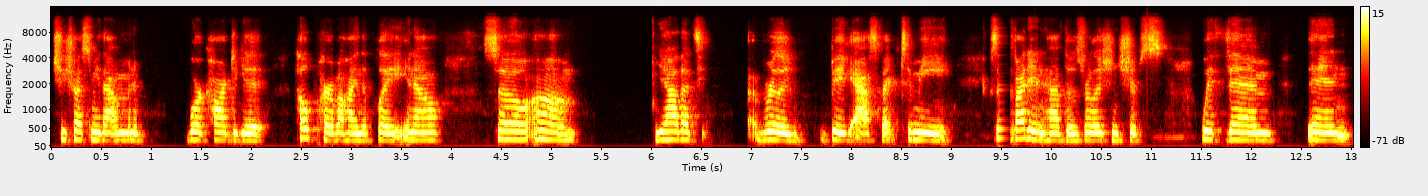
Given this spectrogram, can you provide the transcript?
she trusts me that I'm gonna work hard to get help her behind the plate, you know. So um yeah, that's a really big aspect to me. Because if I didn't have those relationships with them, then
